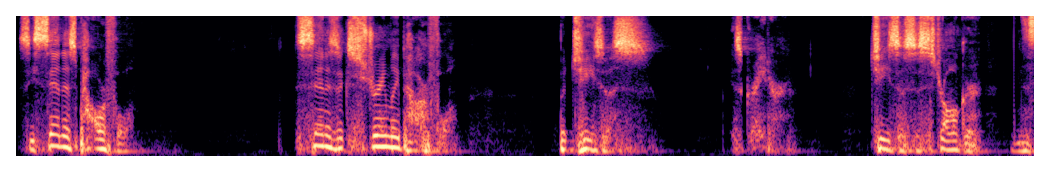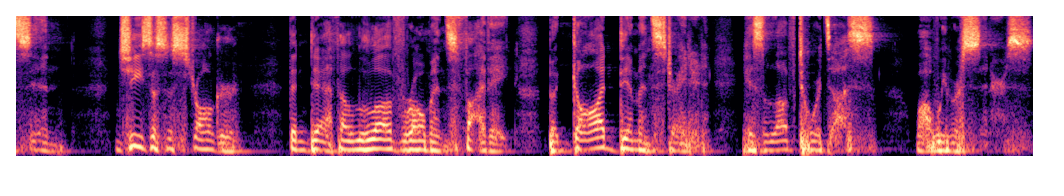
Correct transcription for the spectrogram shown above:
See, sin is powerful. Sin is extremely powerful. But Jesus is greater. Jesus is stronger than sin. Jesus is stronger than death. I love Romans 5 8. But God demonstrated his love towards us while we were sinners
